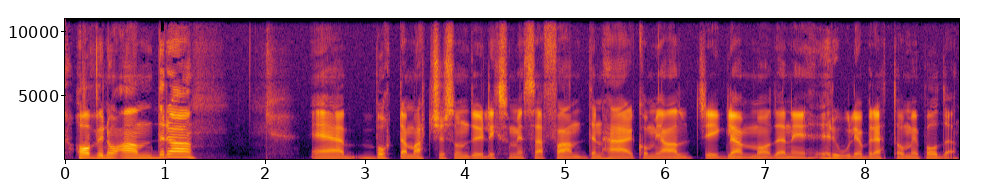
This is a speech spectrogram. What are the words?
Har vi några andra eh, bortamatcher som du liksom är såhär, fan den här kommer jag aldrig glömma och den är rolig att berätta om i podden?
